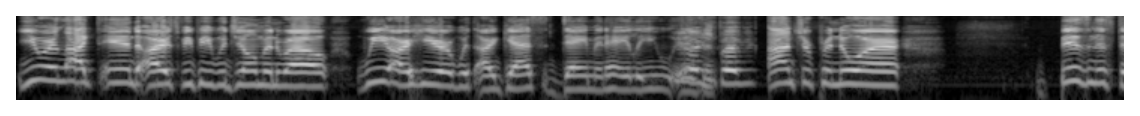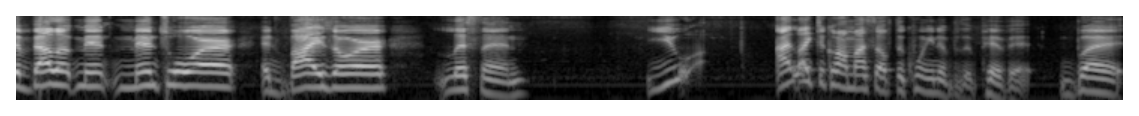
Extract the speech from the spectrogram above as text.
You are locked in to RSVP with Jill Munroe. We are here with our guest, Damon Haley, who is Yes, an baby. entrepreneur, business development mentor, advisor. Listen, you I like to call myself the queen of the pivot, but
